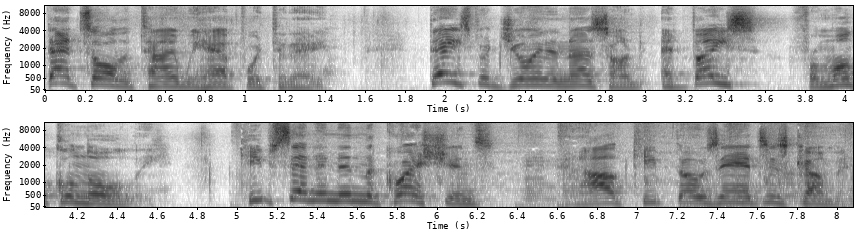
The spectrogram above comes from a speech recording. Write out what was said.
that's all the time we have for today. Thanks for joining us on Advice from Uncle Noli. Keep sending in the questions, and I'll keep those answers coming.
